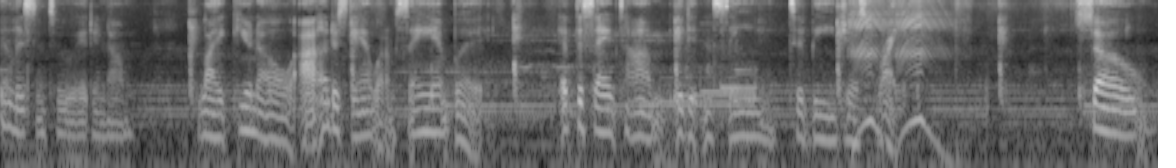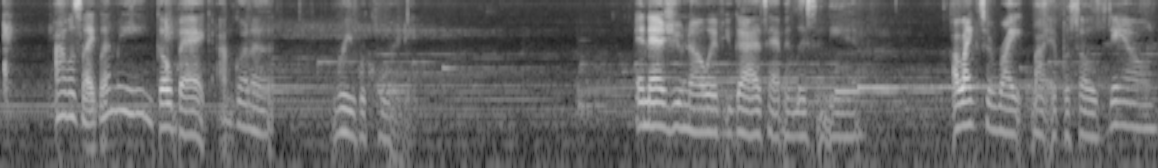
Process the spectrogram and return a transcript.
and listened to it, and I'm like, you know, I understand what I'm saying, but at the same time, it didn't seem to be just right. So I was like, let me go back. I'm going to re record it. And as you know, if you guys haven't listened in, I like to write my episodes down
